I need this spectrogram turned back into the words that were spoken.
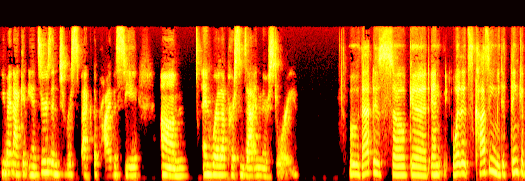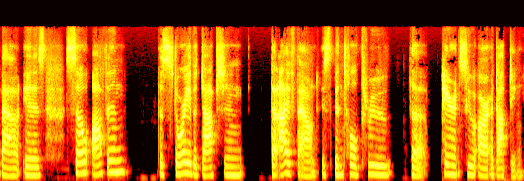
you might not get answers and to respect the privacy um, and where that person's at in their story. Oh, that is so good. And what it's causing me to think about is so often the story of adoption that I've found has been told through the parents who are adopting.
